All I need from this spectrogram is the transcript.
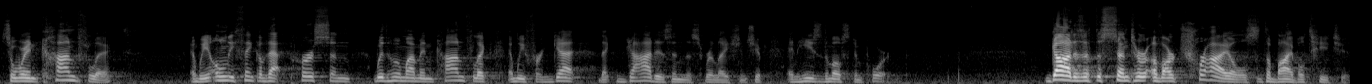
So we're in conflict, and we only think of that person with whom I'm in conflict, and we forget that God is in this relationship, and He's the most important. God is at the center of our trials, the Bible teaches,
